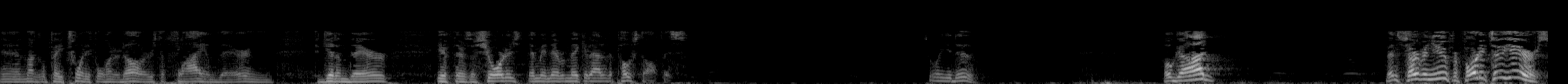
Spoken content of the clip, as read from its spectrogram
And I'm not going to pay $2,400 to fly them there and to get them there. If there's a shortage, they may never make it out of the post office. So what do you do? Oh God, been serving you for 42 years.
